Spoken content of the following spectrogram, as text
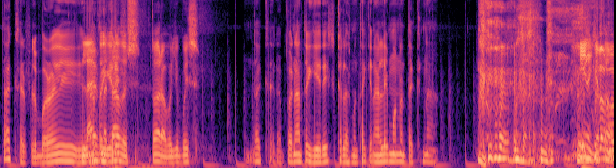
Εντάξει, ρε φίλε, μπορεί να Live το γυρίσεις. μετάδοση. Τώρα από εκεί που είσαι. Εντάξει, ρε, μπορεί να το γυρίσεις κιόλας μετά και να λέει μόνο τεκνά. Είναι και αυτό.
